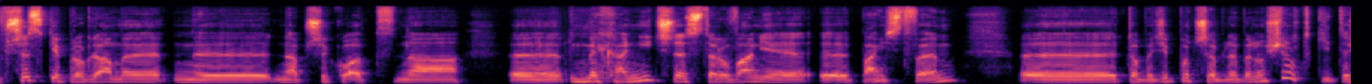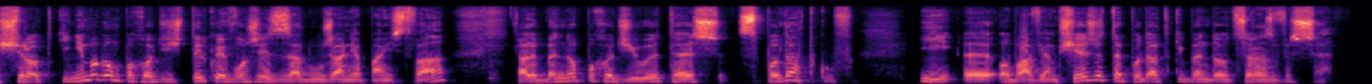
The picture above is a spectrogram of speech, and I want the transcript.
wszystkie programy y, na przykład na y, mechaniczne sterowanie y, państwem, y, to będzie potrzebne będą środki. Te środki nie mogą pochodzić tylko i wyłącznie z zadłużania państwa, ale będą pochodziły też z podatków. I obawiam się, że te podatki będą coraz wyższe.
